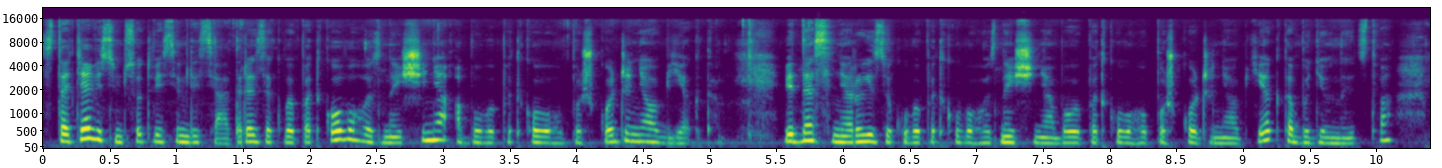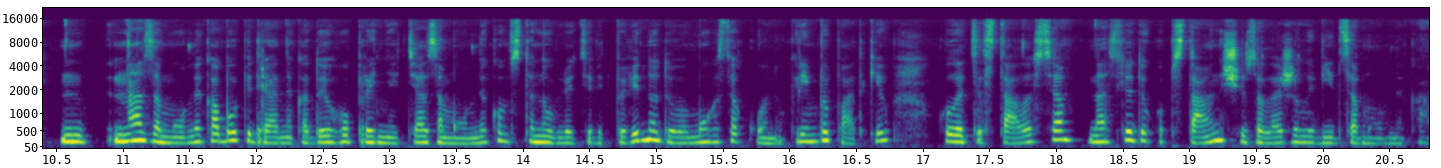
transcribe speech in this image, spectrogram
Стаття 880. Ризик випадкового знищення або випадкового пошкодження об'єкта. Віднесення ризику випадкового знищення або випадкового пошкодження об'єкта будівництва на замовника або підрядника до його прийняття замовником встановлюється відповідно до вимог закону, крім випадків, коли це сталося внаслідок обставин, що залежали від замовника.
